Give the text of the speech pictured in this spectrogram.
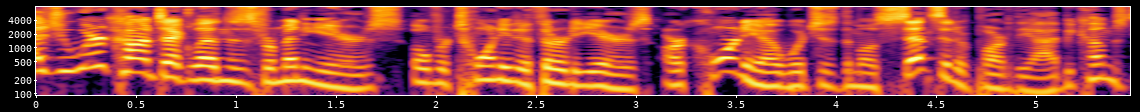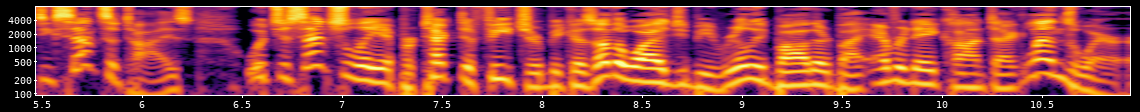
as you wear contact lenses for many years, over 20 to 30 years, our cornea, which is the most sensitive part of the eye, becomes desensitized, which is essentially a protective feature because otherwise you'd be really bothered by everyday contact lens wear.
